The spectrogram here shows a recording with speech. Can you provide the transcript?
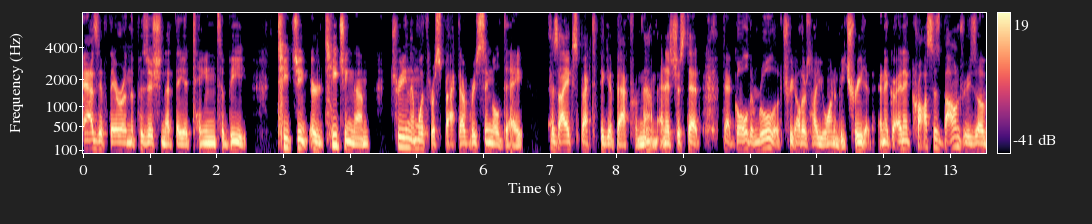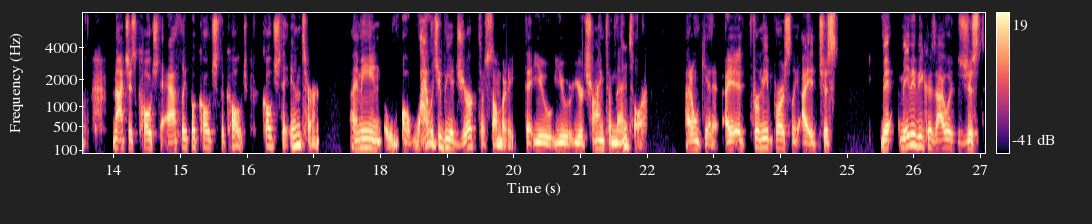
as if they're in the position that they attain to be, teaching or teaching them, treating them with respect every single day as I expect to get back from them. And it's just that that golden rule of treat others how you want to be treated. And it and it crosses boundaries of not just coach to athlete, but coach to coach, coach to intern. I mean, why would you be a jerk to somebody that you you you're trying to mentor? I don't get it. I, it for me personally, I just maybe because I was just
